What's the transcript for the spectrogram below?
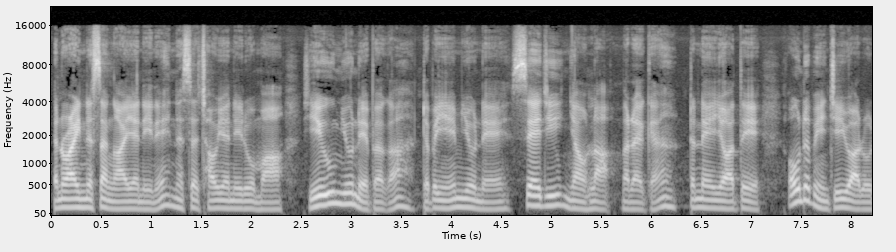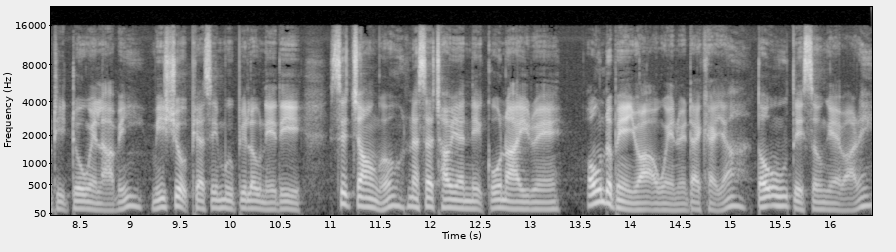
ဇန်နဝါရီ25ရက်နေ့နဲ့26ရက်နေ့တို့မှာရေဦးမြို့နယ်ဘက်ကတပင်းမြို့နယ်ဆဲကြီးညောင်လှမရကန်တနယ်ရွာတဲ့အုံးတပင်ကျေးရွာတို့ထိတိုးဝင်လာပြီးမိရှုဖျက်ဆီးမှုပြုလုပ်နေသည့်စစ်ကြောင်းကို26ရက်နေ့9နာရီတွင်အုံးတပင်ရွာအဝင်တွင်တိုက်ခတ်ရာ3ဦးသေဆုံးခဲ့ပါတယ်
